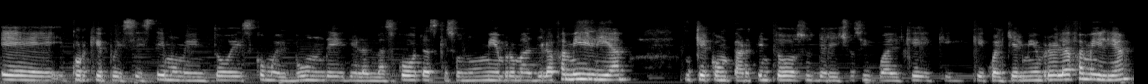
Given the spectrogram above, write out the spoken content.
eh, porque pues este momento es como el boom de, las mascotas, que son un miembro más de la familia, que comparten todos sus derechos igual que, cualquier miembro de la familia.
